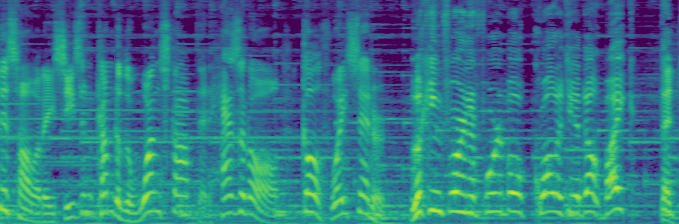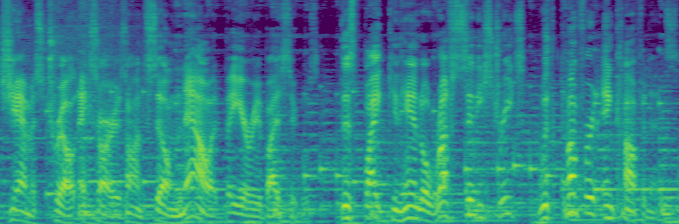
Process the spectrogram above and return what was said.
This holiday season, come to the one stop that has it all Gulfway Center. Looking for an affordable, quality adult bike? The Jamis Trail XR is on sale now at Bay Area Bicycles. This bike can handle rough city streets with comfort and confidence.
